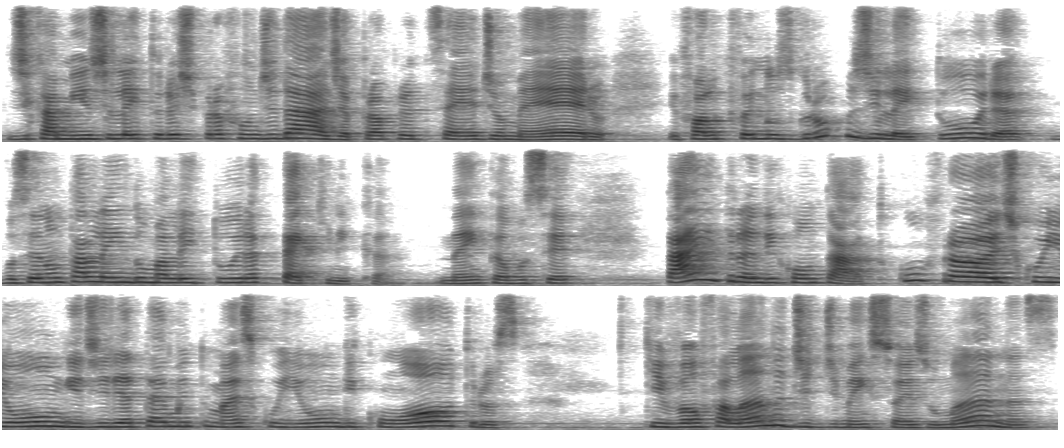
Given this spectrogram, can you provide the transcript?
de caminhos de leitura de profundidade. A própria Odisseia de Homero. Eu falo que foi nos grupos de leitura, você não está lendo uma leitura técnica, né? Então, você está entrando em contato com Freud, com Jung, diria até muito mais com Jung, com outros que vão falando de dimensões humanas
